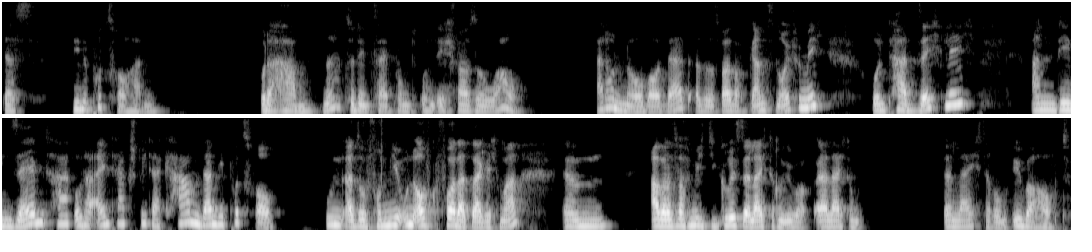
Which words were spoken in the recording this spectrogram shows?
dass sie eine Putzfrau hatten. Oder haben, ne, zu dem Zeitpunkt. Und ich war so, wow, I don't know about that. Also das war noch ganz neu für mich. Und tatsächlich an demselben Tag oder einen Tag später kam dann die Putzfrau. Un, also von mir unaufgefordert, sage ich mal. Ähm, aber das war für mich die größte Erleichterung, über, Erleichterung, Erleichterung überhaupt.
